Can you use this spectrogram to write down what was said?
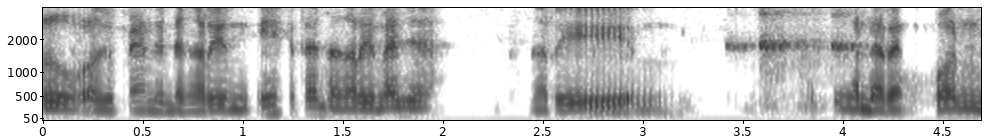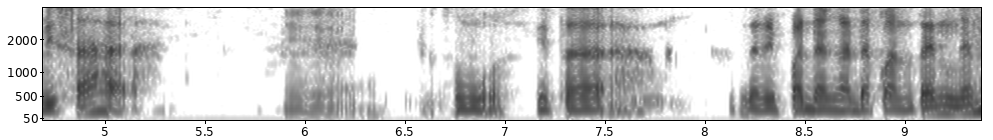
lu lagi pengen didengerin, iya kita dengerin aja, dengerin. Nggak ada respon bisa Iya. semua kita daripada nggak ada konten kan?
